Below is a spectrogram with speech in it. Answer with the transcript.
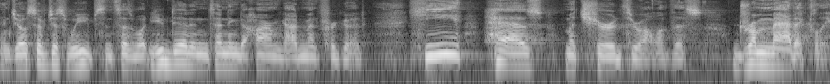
And Joseph just weeps and says, What you did intending to harm, God meant for good. He has matured through all of this dramatically.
